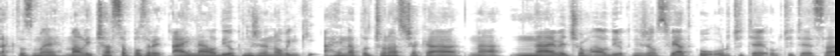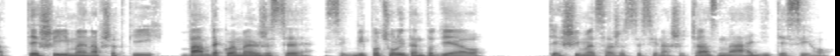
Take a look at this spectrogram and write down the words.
takto sme mali čas sa pozrieť aj na audioknižné novinky, aj na to, čo nás čaká na najväčšom audioknižnom sviatku. Určite, určite sa tešíme na všetkých. Vám ďakujeme, že ste si vypočuli tento diel. Tešíme sa, že ste si našli čas. Nájdite si ho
